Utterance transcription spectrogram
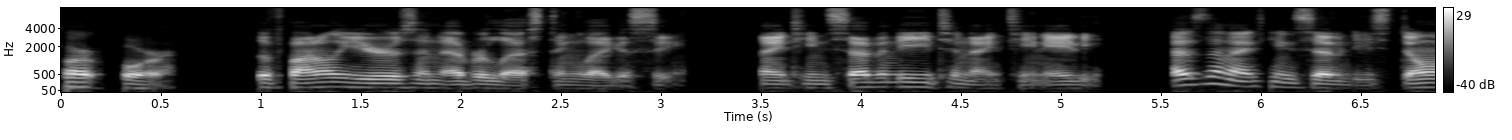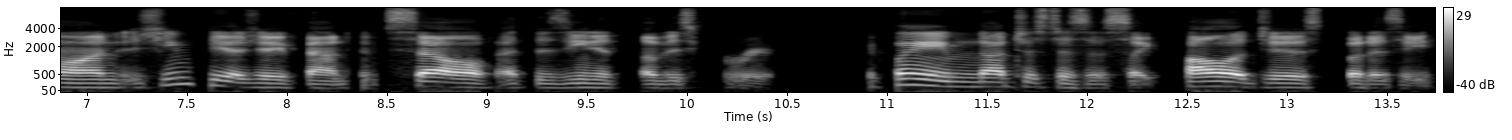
Part 4 The Final Years and Everlasting Legacy, 1970 to 1980. As the 1970s dawned, Jean Piaget found himself at the zenith of his career acclaimed not just as a psychologist, but as a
